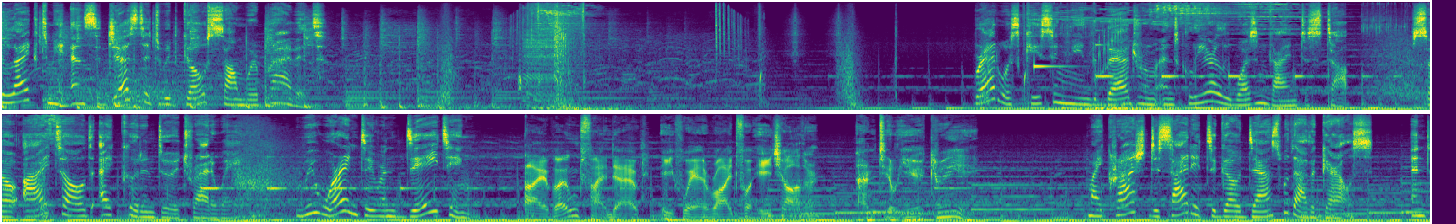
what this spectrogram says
He liked me and suggested we'd go somewhere private. Brad was kissing me in the bedroom and clearly wasn't going to stop. So I told I couldn't do it right away. We weren't even dating. I won't find out if we're right for each other until you agree. My crush decided to go dance with other girls, and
